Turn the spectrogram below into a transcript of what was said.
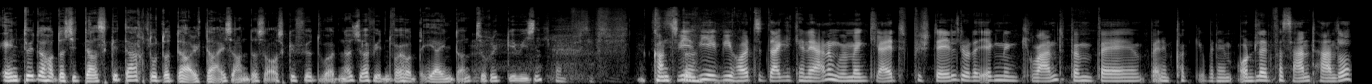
Entweder hat er sich das gedacht oder der Altar ist anders ausgeführt worden. Also auf jeden Fall hat er ihn dann zurückgewiesen. Kannst wie, wie, wie heutzutage, keine Ahnung, wenn man ein Kleid bestellt oder irgendein Gewand beim, bei, bei einem, bei einem Online-Versandhandel,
